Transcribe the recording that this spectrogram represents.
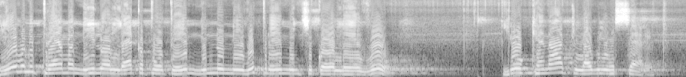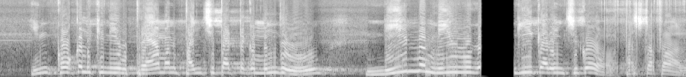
దేవుని ప్రేమ నీలో లేకపోతే నిన్ను నీవు ప్రేమించుకోలేవు. యూ కెనాట్ లవ్ యువర్ సెల్ఫ్ ఇంకొకరికి నీవు ప్రేమను పంచిపెట్టక ముందు నిన్ను నీవుగా అంగీకరించుకో. ఫస్ట్ ఆఫ్ ఆల్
